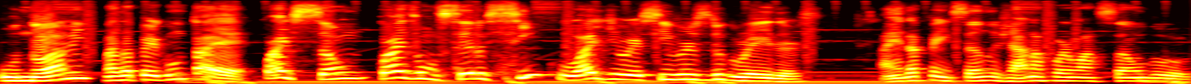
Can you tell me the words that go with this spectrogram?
o nome, mas a pergunta é: quais são, quais vão ser os cinco wide receivers do Raiders? Ainda pensando já na formação do,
